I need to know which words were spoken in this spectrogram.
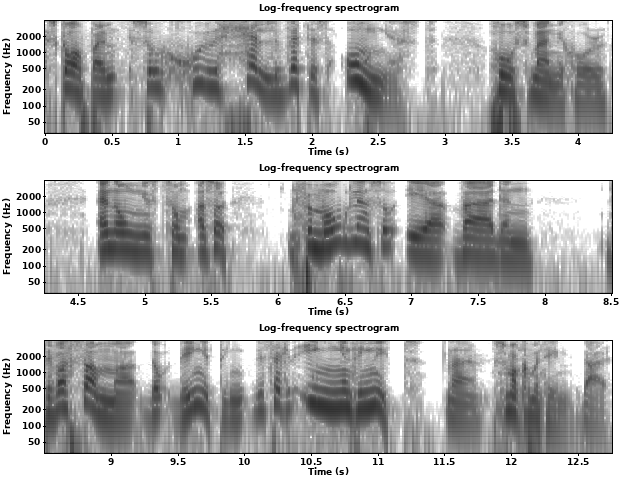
skapar en så sju helvetes ångest hos människor. En ångest som, alltså förmodligen så är världen, det var samma, de- det är, ingenting, det är säkert ingenting nytt Nej. som har kommit in där.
